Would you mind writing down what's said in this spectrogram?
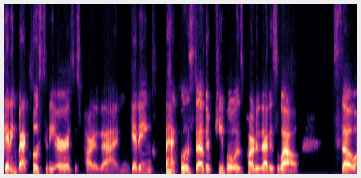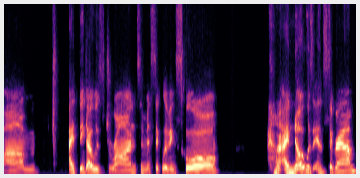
getting back close to the earth is part of that getting back close to other people is part of that as well. So um i think i was drawn to mystic living school i know it was instagram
